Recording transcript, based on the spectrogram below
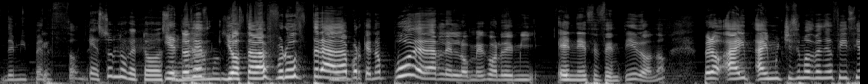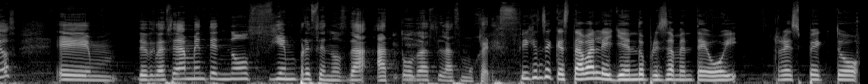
de mi persona. Eso es lo que todos Y entonces soñamos. yo estaba frustrada porque no pude darle lo mejor de mí en ese sentido, ¿no? Pero hay, hay muchísimos beneficios. eh, desgraciadamente no siempre se nos da a todas las mujeres. Fíjense que estaba leyendo precisamente hoy respecto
